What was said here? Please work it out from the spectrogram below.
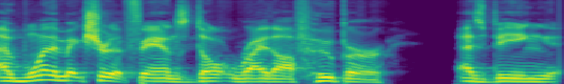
I want to make sure that fans don't write off Hooper as being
